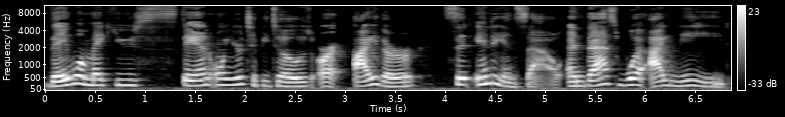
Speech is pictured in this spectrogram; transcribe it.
they will make you stand on your tippy toes or either sit indian style and that's what i need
